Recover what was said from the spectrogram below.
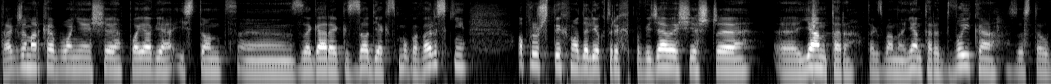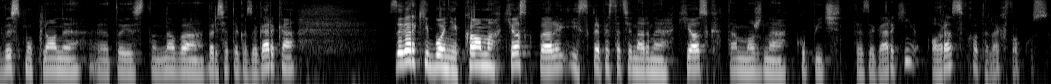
także marka Błonie się pojawia i stąd e, zegarek Zodiak Smug Wawerski. Oprócz tych modeli, o których powiedziałeś, jeszcze e, Jantar, tak zwany Jantar dwójka, został wysmuklony. To jest nowa wersja tego zegarka. Zegarki Błonie.com, kiosk.pl i sklepy stacjonarne kiosk. Tam można kupić te zegarki oraz w hotelach Focus.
